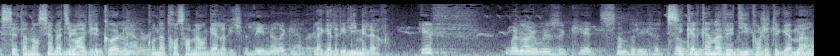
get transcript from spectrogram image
C'est un ancien bâtiment agricole qu'on a transformé en galerie, la galerie Lee Miller. Si quelqu'un m'avait dit quand j'étais gamin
